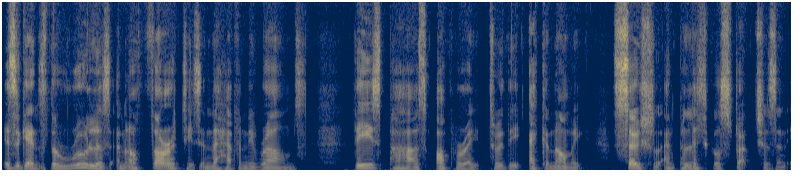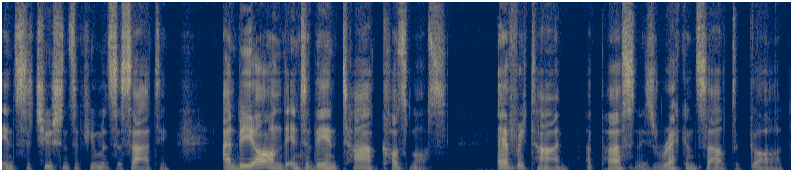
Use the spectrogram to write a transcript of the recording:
is against the rulers and authorities in the heavenly realms. These powers operate through the economic, social, and political structures and institutions of human society, and beyond into the entire cosmos. Every time a person is reconciled to God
